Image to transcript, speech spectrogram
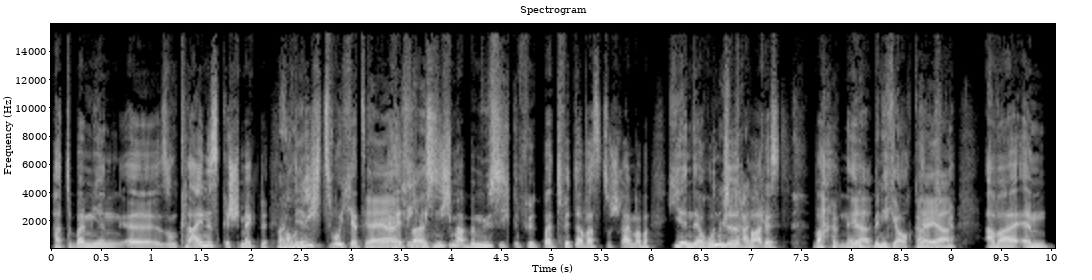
hatte bei mir ein, äh, so ein kleines Geschmäckle. Bei auch mir- nichts, wo ich jetzt, Ja, ja, da ich hätte ich, weiß. mich nicht mal bemüßigt gefühlt, bei Twitter was zu schreiben, aber hier in der Runde war das, war, nee, Ja. bin ich ja auch gar Ja, nicht ja. mehr. Aber ähm,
